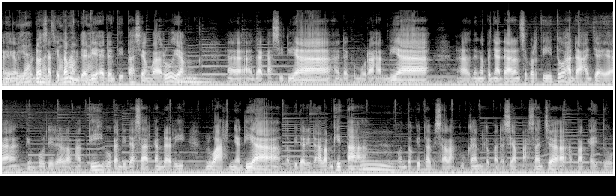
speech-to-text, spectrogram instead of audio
waktu itu ya berdosa Tuhan kita menjadi identitas yang baru yang hmm. uh, ada kasih dia ada kemurahan dia Nah, dengan penyadaran seperti itu ada aja ya timbul di dalam hati bukan didasarkan dari luarnya dia tapi dari dalam kita hmm. untuk kita bisa lakukan kepada siapa saja apakah itu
